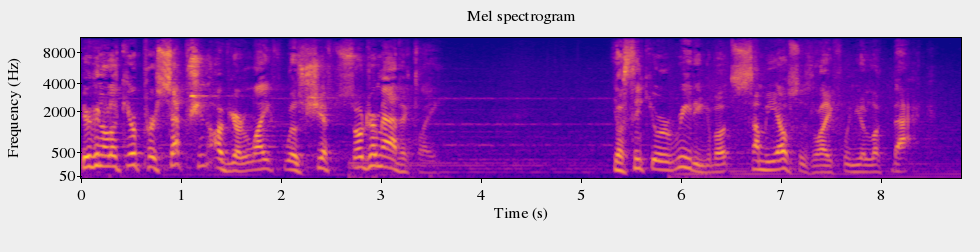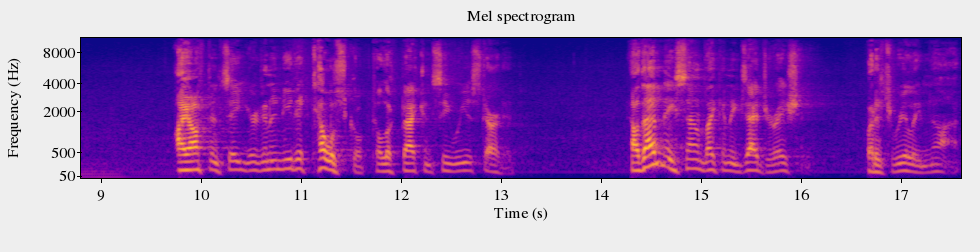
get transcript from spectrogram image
You're going to look, your perception of your life will shift so dramatically. You'll think you were reading about somebody else's life when you look back. I often say you're going to need a telescope to look back and see where you started. Now, that may sound like an exaggeration, but it's really not.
